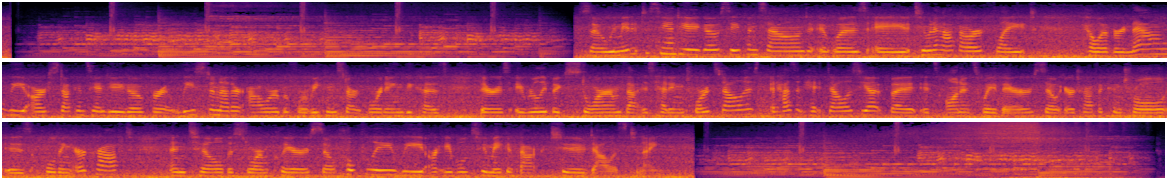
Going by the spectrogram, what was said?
So we made it to San Diego safe and sound. It was a two and a half hour flight. However, now we are stuck in San Diego for at least another hour before we can start boarding because there is a really big storm that is heading towards Dallas. It hasn't hit Dallas yet, but it's on its way there. So air traffic control is holding aircraft until the storm clears. So hopefully we are able to make it back to Dallas tonight.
